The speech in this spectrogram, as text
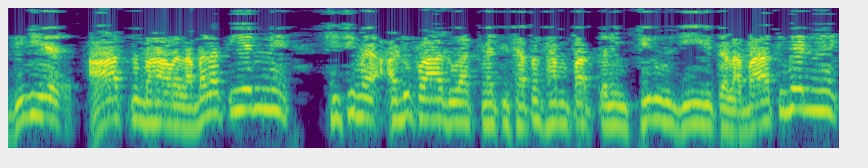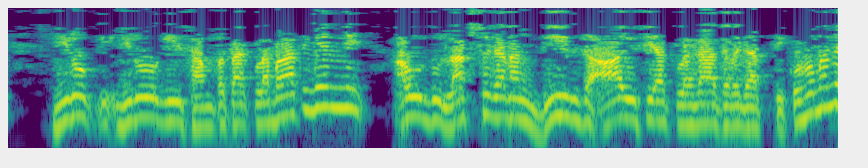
දිව්‍ය ආත්ම භාව ලැබලා තියෙන්නේ. කිසිම අඩුපාඩුවක් නැති සත සම්පත් වලින් පිරුණු ජීවිත ලබා තිබෙන්නේ. නිරෝගී සම්පතක් ලබා තිබෙන්නේ අවුරුදු ලක්ෂ ගණන් දීර්ඝ ආයුෂයක් ළඟා කරගත්තේ කොහොමද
